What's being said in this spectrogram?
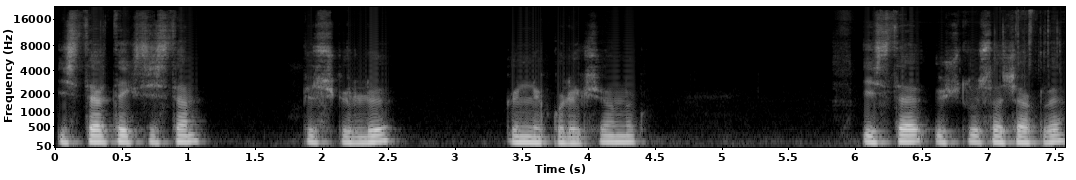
İster tek sistem püsküllü günlük koleksiyonluk ister üçlü saçaklı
